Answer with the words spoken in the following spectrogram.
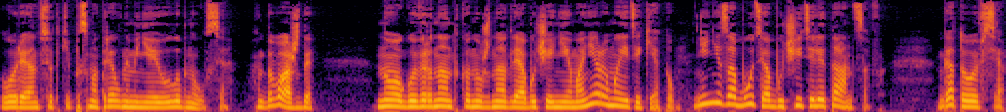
Лориан все-таки посмотрел на меня и улыбнулся. Дважды. Но гувернантка нужна для обучения манерам и этикету. И не забудь об учителе танцев. Готовься.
